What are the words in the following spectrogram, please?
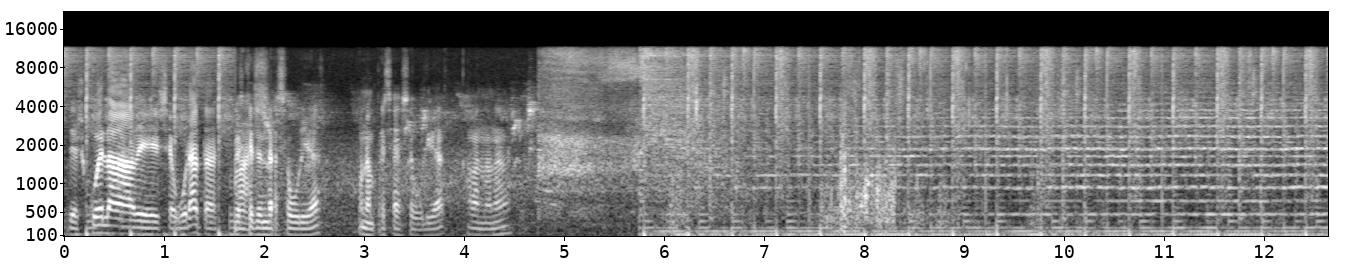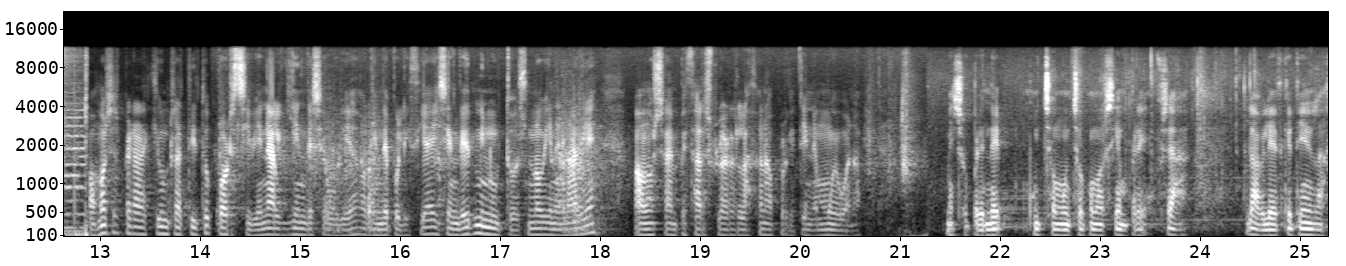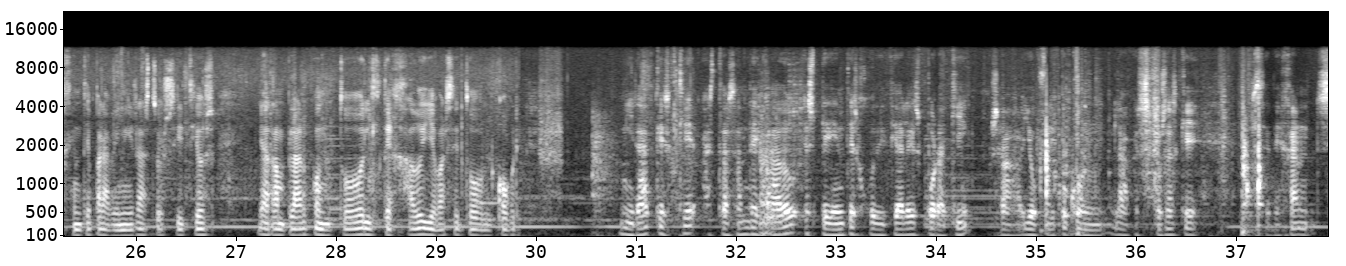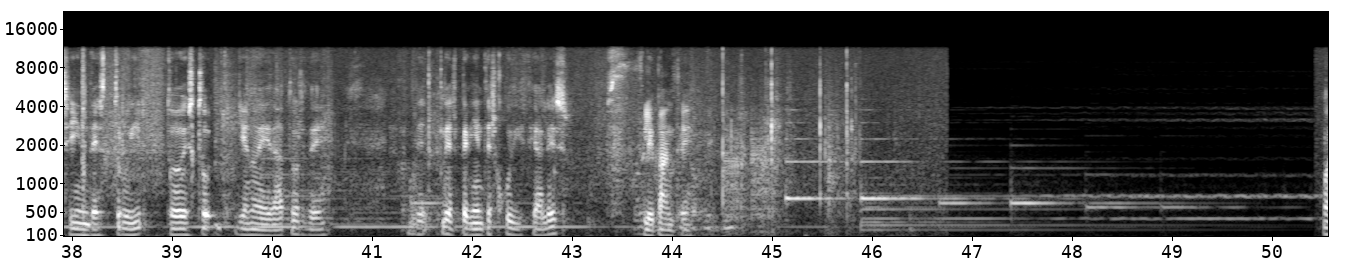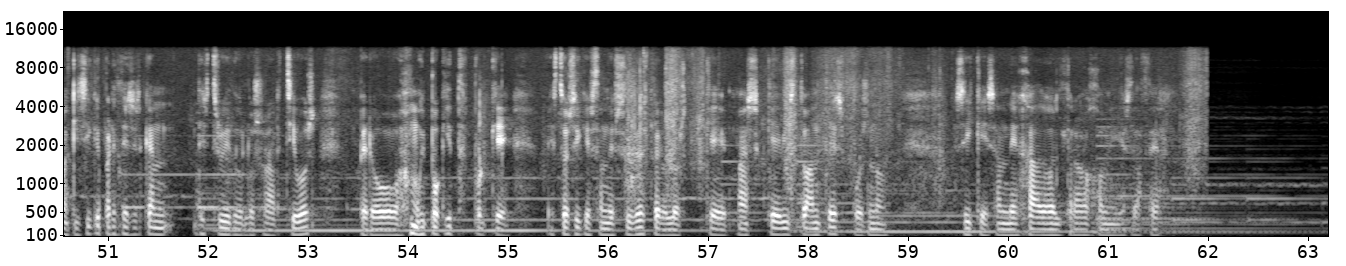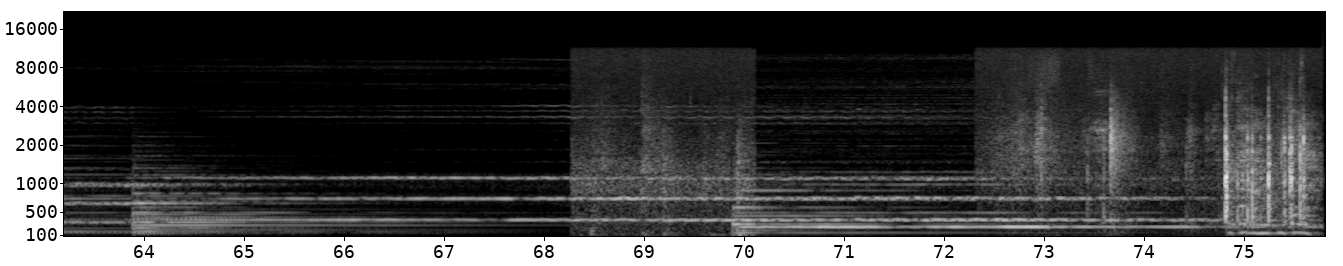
de escuela de seguratas. ¿Crees que tendrá seguridad? Una empresa de seguridad abandonada. Vamos a esperar aquí un ratito por si viene alguien de seguridad, alguien de policía y si en 10 minutos no viene nadie, vamos a empezar a explorar la zona porque tiene muy buena pinta. Me sorprende mucho, mucho como siempre, o sea, la habilidad que tiene la gente para venir a estos sitios y arramplar con todo el tejado y llevarse todo el cobre. Mirad que es que hasta se han dejado expedientes judiciales por aquí. O sea, yo flipo con las cosas que se dejan sin destruir. Todo esto lleno de datos de, de- de expedientes judiciales. Flipante. Aquí sí que parece ser que han destruido los archivos, pero muy poquitos porque estos sí que están destruidos, pero los que más que he visto antes, pues no. Así que se han dejado el trabajo a medias de hacer.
